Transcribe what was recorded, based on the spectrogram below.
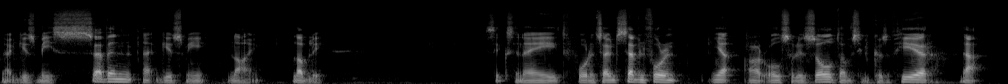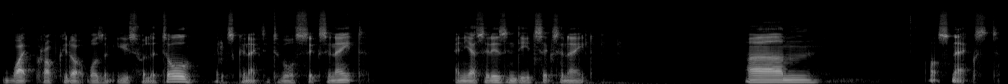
That gives me seven. That gives me nine. Lovely. Six and eight, four and seven, seven, four and yeah, are also resolved. Obviously, because of here, that white Kropki dot wasn't useful at all. It's connected to both six and eight. And yes, it is indeed six and eight. Um, what's next?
